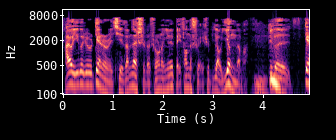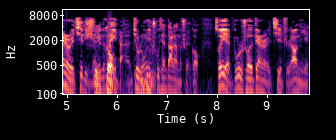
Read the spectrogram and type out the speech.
还有一个就是电热水器，咱们在使的时候呢，因为北方的水是比较硬的嘛，嗯这个电热水器里面这个内胆就容易出现大量的水垢，所以也不是说电热水器只要你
